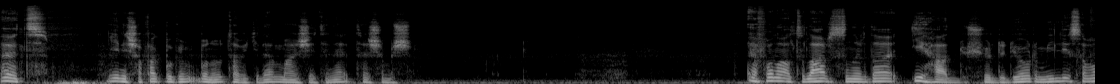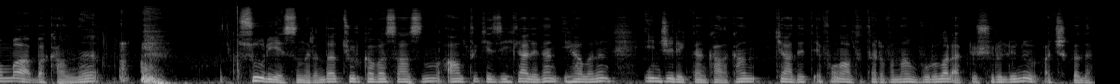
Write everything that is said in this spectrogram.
Evet. Yeni Şafak bugün bunu tabii ki de manşetine taşımış. F-16'lar sınırda İHA düşürdü diyor. Milli Savunma Bakanlığı Suriye sınırında Türk hava sahasının 6 kez ihlal eden İHA'ların İncirlik'ten kalkan 2 adet F-16 tarafından vurularak düşürüldüğünü açıkladı.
